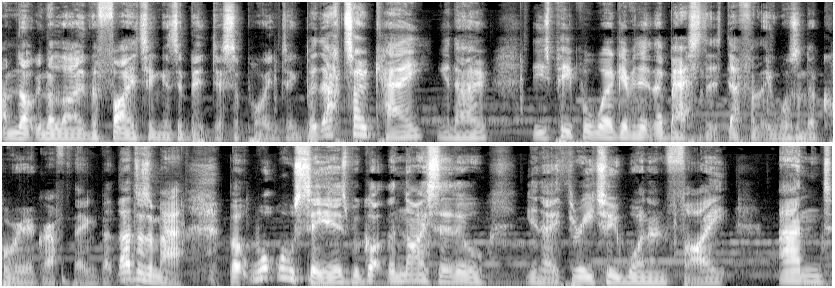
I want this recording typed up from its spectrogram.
I'm not going to lie, the fighting is a bit disappointing, but that's okay. You know, these people were giving it their best. It definitely wasn't a choreographed thing, but that doesn't matter. But what we'll see is we've got the nice little, you know, three, two, one, and fight. And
